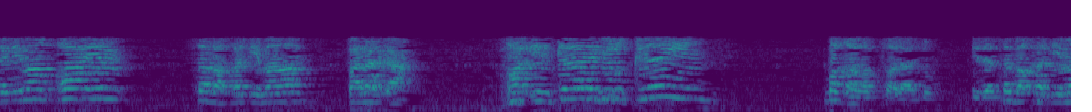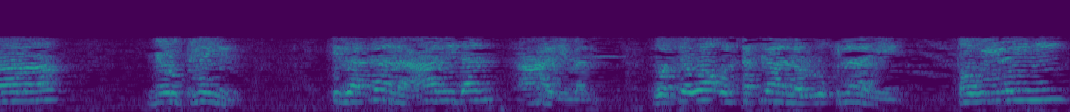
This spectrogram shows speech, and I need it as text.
الإمام قائم سبق الإمام فركع. قال إن كان بركنين بطلت صلاته. إذا سبق الإمام بركنين إذا كان عامدا عالما. وسواء أكان الركنان طويلين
